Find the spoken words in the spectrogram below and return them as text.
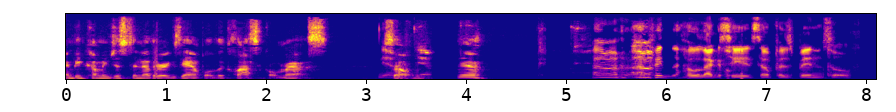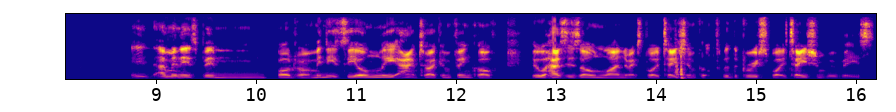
and becoming just another example of the classical mess. Yeah, so yeah. yeah. Uh, I think the whole legacy itself has been sort of. It, I mean, it's been bothersome. I mean, he's the only actor I can think of who has his own line of exploitation films with the Bruce exploitation movies.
